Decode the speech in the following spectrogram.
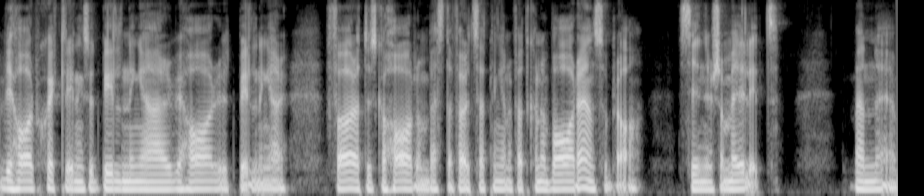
vi har projektledningsutbildningar, vi har utbildningar för att du ska ha de bästa förutsättningarna för att kunna vara en så bra senior som möjligt. Men eh,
